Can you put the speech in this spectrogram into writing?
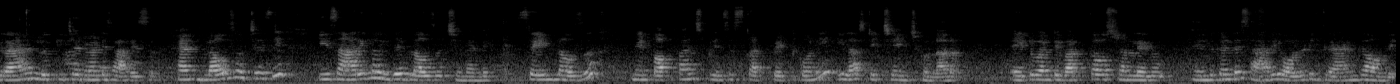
గ్రాండ్ లుక్ ఇచ్చేటువంటి శారీస్ అండ్ బ్లౌజ్ వచ్చేసి ఈ శారీలో ఇదే బ్లౌజ్ వచ్చిందండి. సేమ్ బ్లౌజ్ నేను పఫ్ అండ్స్ ప్రిన్సెస్ కట్ పెట్టుకొని ఇలా స్టిచ్ చేయించుకున్నాను. ఎటువంటి వర్క్ అవసరం లేదు. ఎందుకంటే శారీ ఆల్రెడీ గ్రాండ్గా ఉంది.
